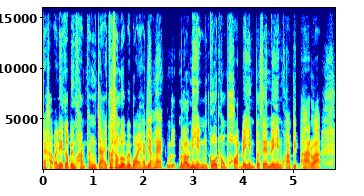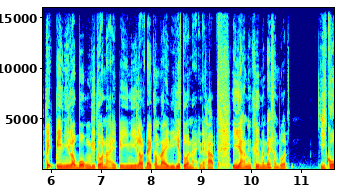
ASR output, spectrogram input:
นะครับ อันนี้ก็เป็นความตั้งใจก็สำรวจบ่อยๆครับ อย่างแรกเราได้เห็นโกรธของพอร์ตได้เห็นเปอร์เซ็นต์ได้เห็นความผิดพลาดว่าเฮ้ยปีนี้เราบงที่ตัวไหน ปีนี้เราได้กำไรดีที่ตัวไหนนะครับ อีกอย่างหนึ่งคือมันได้สำรวจ อีโก้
